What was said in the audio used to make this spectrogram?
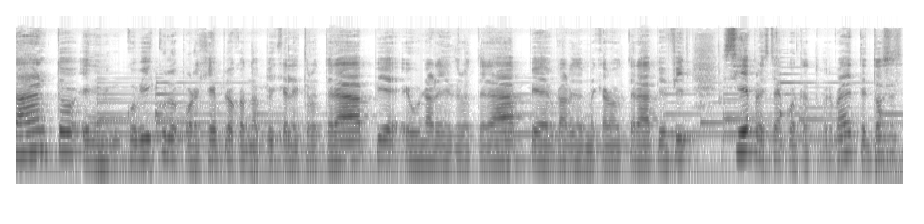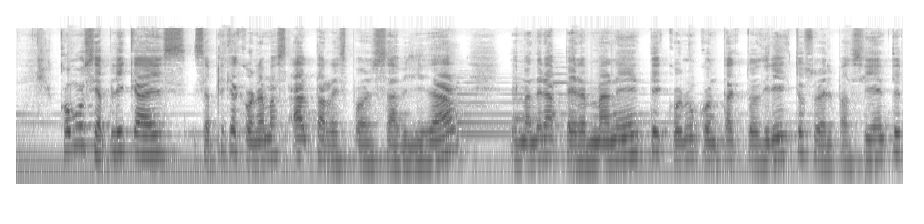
tanto en un cubículo, por ejemplo, cuando aplica electroterapia, en un área de hidroterapia, en un área de mecanoterapia, en fin, siempre está en contacto permanente. Entonces, ¿cómo se aplica? Es, se aplica con la más alta responsabilidad de manera permanente con un contacto directo sobre el paciente,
